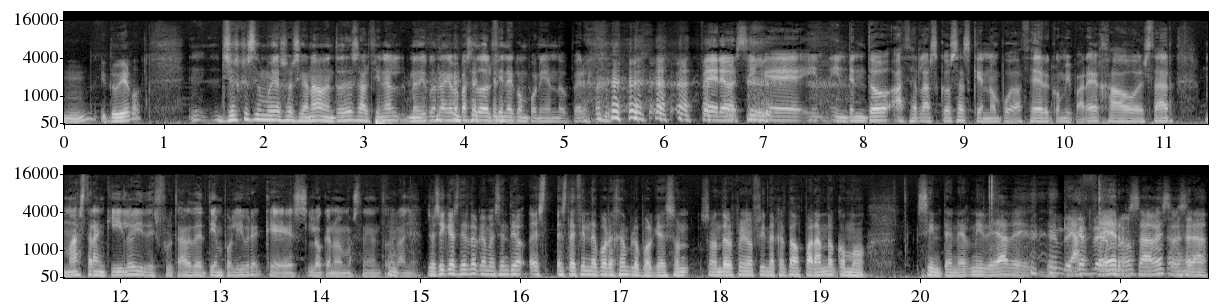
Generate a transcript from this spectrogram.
Mm. ¿Y tú, Diego? Yo es que estoy muy obsesionado, entonces al final me doy cuenta que me pasa todo el fin de componiendo, pero, pero sí que in- intento hacer las cosas que no puedo hacer con mi pareja o estar más tranquilo y disfrutar del tiempo libre, que es lo que no hemos tenido en todo el año. Yo sí que es cierto que me he sentido est- este fin de, por ejemplo, porque son, son de los primeros fines que estamos parando como sin tener ni idea de, de qué, qué hacer, hacer, ¿no? ¿sabes? O sea,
